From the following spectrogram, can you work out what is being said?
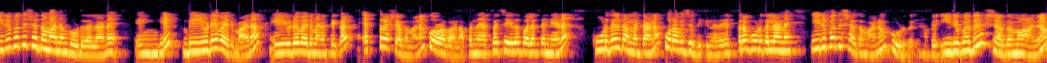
ഇരുപത് ശതമാനം കൂടുതലാണ് എങ്കിൽ ബിയുടെ വരുമാനം എയുടെ വരുമാനത്തേക്കാൾ എത്ര ശതമാനം കുറവാണ്? അപ്പൊ നേരത്തെ ചെയ്ത പോലെ തന്നെയാണ് കൂടുതൽ തന്നിട്ടാണ് കുറവ് ചോദിക്കുന്നത്. എത്ര കൂടുതലാണ്? ഇരുപത് ശതമാനം കൂടുതൽ. അപ്പൊ ഇരുപത് ശതമാനം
